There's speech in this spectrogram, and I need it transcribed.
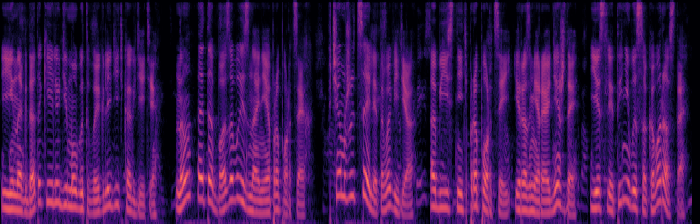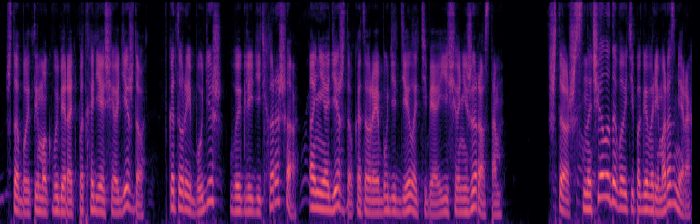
и иногда такие люди могут выглядеть как дети. Но это базовые знания о пропорциях. В чем же цель этого видео? Объяснить пропорции и размеры одежды, если ты невысокого роста, чтобы ты мог выбирать подходящую одежду, в которой будешь выглядеть хорошо, а не одежду, которая будет делать тебя еще ниже ростом. Что ж, сначала давайте поговорим о размерах.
